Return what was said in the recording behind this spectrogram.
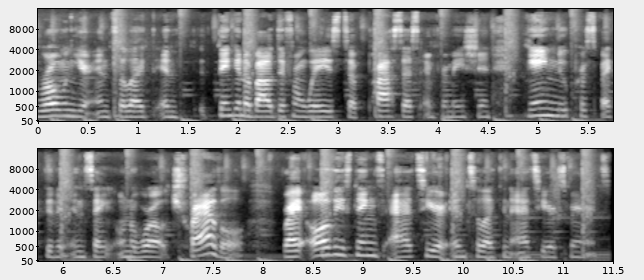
growing your intellect and thinking about different ways to process information gain new perspective and insight on the world. Travel right? All these things add to your intellect and add to your experience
